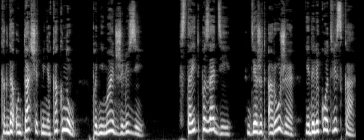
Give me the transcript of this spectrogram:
когда он тащит меня к окну, поднимает жалюзи. Стоит позади, держит оружие недалеко от виска,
